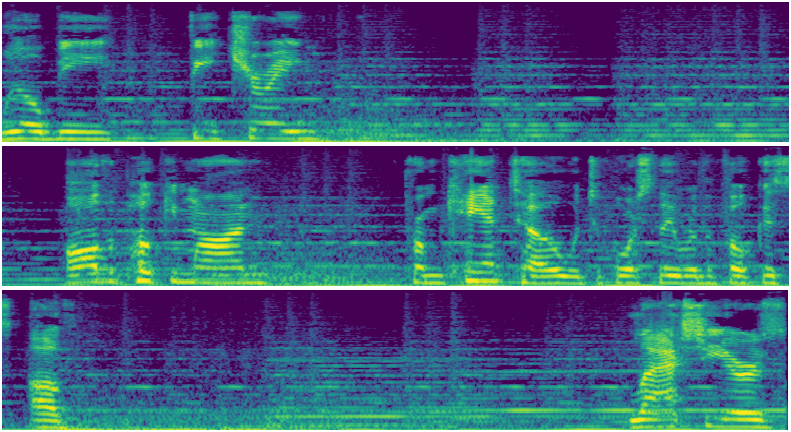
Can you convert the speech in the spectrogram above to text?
will be featuring all the Pokemon from Kanto, which of course they were the focus of last year's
